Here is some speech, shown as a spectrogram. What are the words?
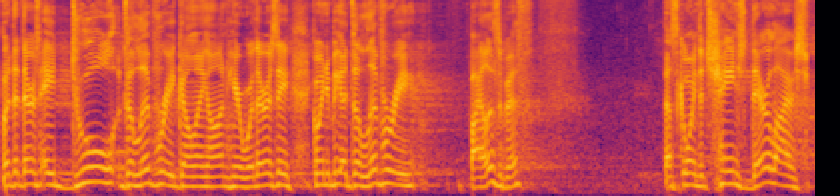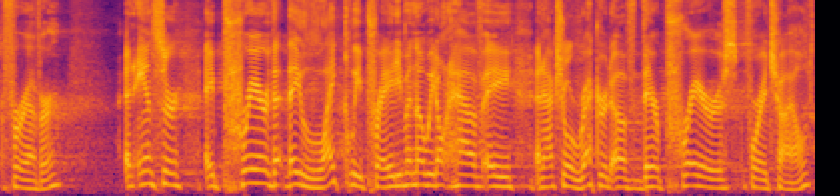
but that there's a dual delivery going on here where there is a, going to be a delivery by Elizabeth that's going to change their lives forever and answer a prayer that they likely prayed, even though we don't have a, an actual record of their prayers for a child.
